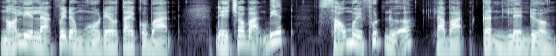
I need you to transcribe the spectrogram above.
nó liên lạc với đồng hồ đeo tay của bạn để cho bạn biết 60 phút nữa là bạn cần lên đường.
